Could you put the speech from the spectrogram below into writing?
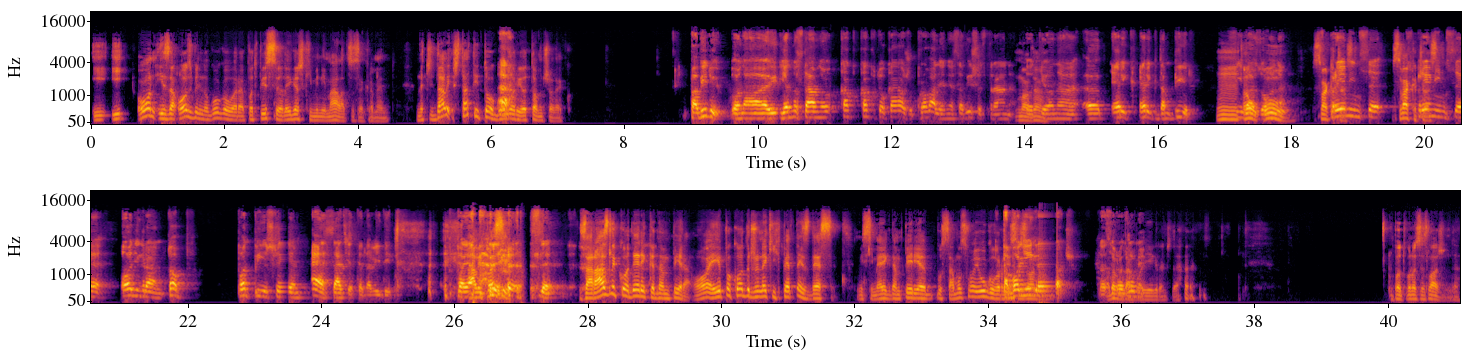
i, i on iza ozbiljnog ugovora potpisuje ligaški minimalac u Sakramentu. Znači, da li, šta ti to govori ah. o tom čoveku? Pa vidi, ona, jednostavno, kako, kako to kažu, provaljen je sa više strana. No, da. je ona, uh, Erik, Erik Dampir, mm, siva oh, zona. Uh, svaka spremim čast. se, svaka spremim čast. se, odigram top, potpišem, e, sad ćete da vidite. Pa Ali pazi, se. za razliku od Erika Dampira, ovaj je ipak održao nekih 15-10. Mislim, Erik Dampir je u samo svoj ugovor. Pa bolji igrač. Da se dobro, da, bolji igrač, da. Potpuno se slažem, da.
